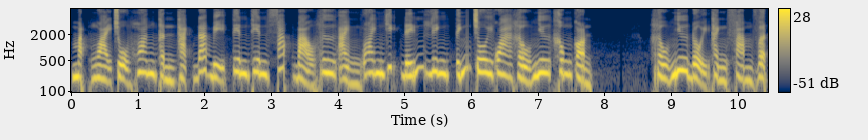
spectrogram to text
Mặt ngoài chủ hoang thần thạch đã bị tiên thiên pháp bảo hư ảnh oanh kích đến linh tính trôi qua hầu như không còn. Hầu như đổi thành phàm vật.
